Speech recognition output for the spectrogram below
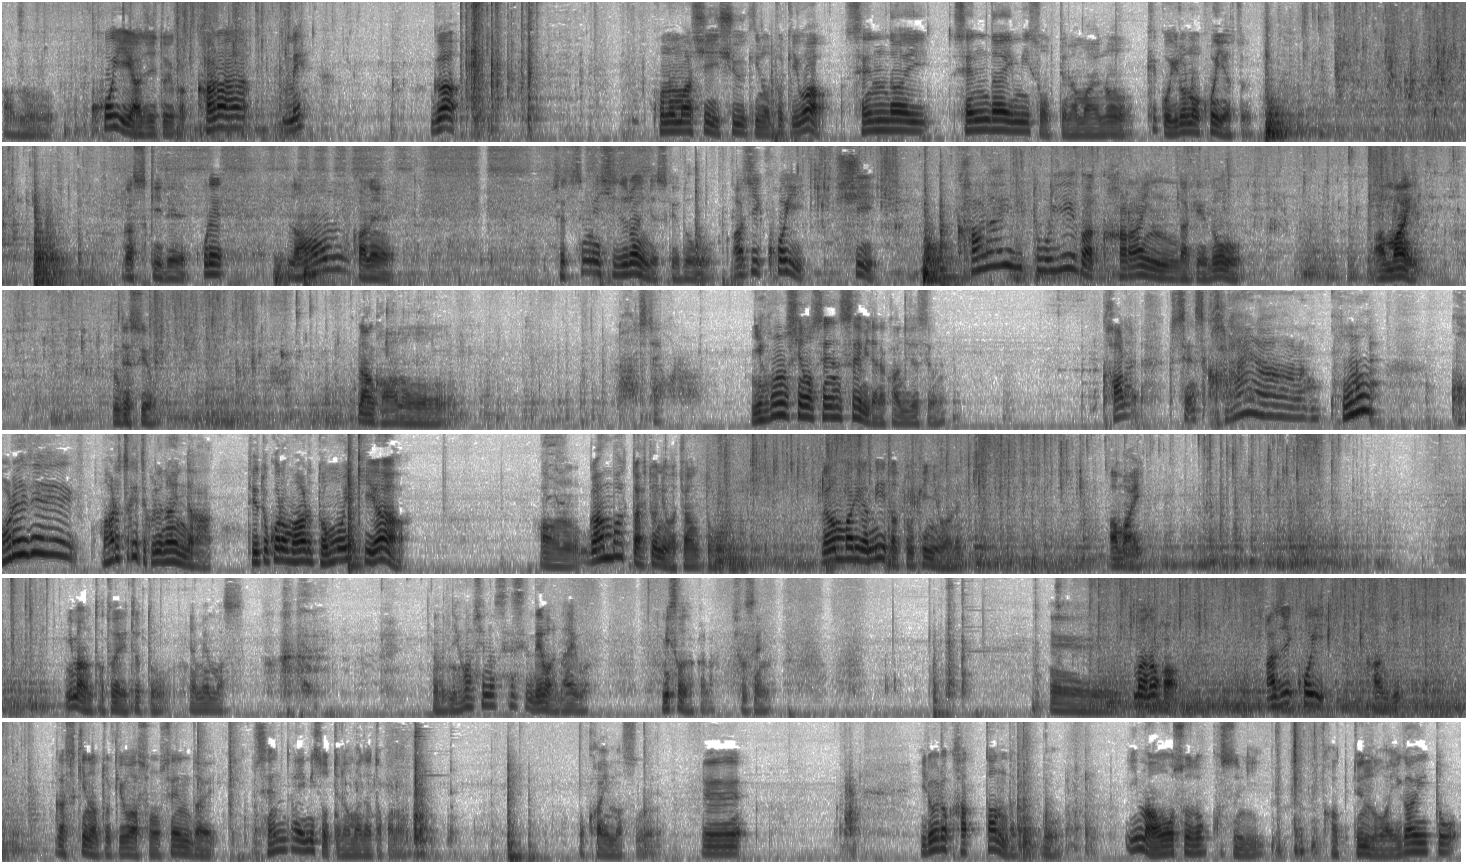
あの、濃い味というか、辛めが好ましい周期の時は、仙台、仙台味噌って名前の結構色の濃いやつ。が好きで、これ、なんかね、説明しづらいんですけど、味濃いし、辛いといえば辛いんだけど、甘いんですよ。なんかあのなんつったらいいのかな。日本史の先生みたいな感じですよね。辛い、先生辛いなこの、これで丸つけてくれないんだっていうところもあると思いきや、あの、頑張った人にはちゃんと、頑張りが見えた時にはね、甘い。今の例えでちょっとやめます。日本史の先生ではないわ。味噌だから、所詮。えー、まあなんか、味濃い感じが好きな時は、その仙台、仙台味噌って名前だったかな買いますね。で、いろいろ買ったんだけど、今オーソドックスに買ってるのは意外と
